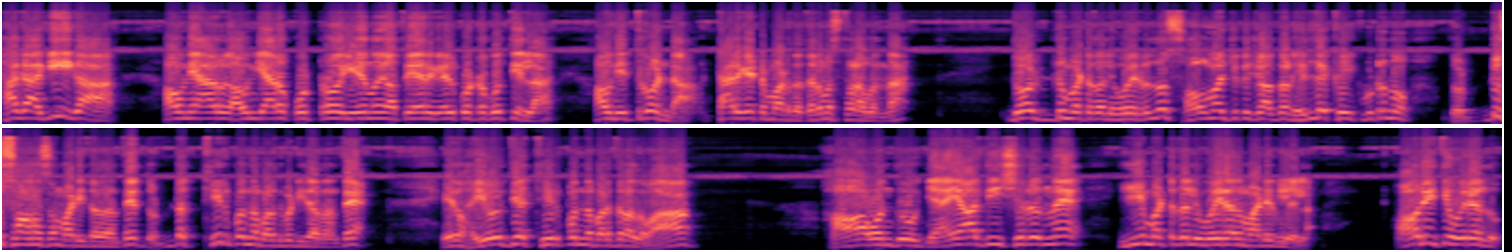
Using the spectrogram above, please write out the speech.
ಹಾಗಾಗಿ ಈಗ ಅವನ್ ಯಾರು ಅವ್ನಿಗೆ ಯಾರೋ ಕೊಟ್ರೋ ಏನೋ ಅಥವಾ ಯಾರು ಹೇಳ್ಕೊಟ್ರೋ ಗೊತ್ತಿಲ್ಲ. ಅವನ್ ಎತ್ಕೊಂಡ ಟಾರ್ಗೆಟ್ ಮಾಡ್ದ ಧರ್ಮಸ್ಥಳವನ್ನ. ದೊಡ್ಡ ಮಟ್ಟದಲ್ಲಿ ಹೋಗಿರಲು ಸಾಮಾಜಿಕ ಜವಾಬ್ದಾರ ಎಲ್ಲೇ ಕೈ ಇಟ್ಬಿಟ್ರು ದೊಡ್ಡ ಸಾಹಸ ಮಾಡಿದ್ದಾನಂತೆ ದೊಡ್ಡ ತೀರ್ಪನ್ನ ಬರೆದು ಬಿಟ್ಟಿದ್ದಾನಂತೆ ಏನು ಅಯೋಧ್ಯೆ ತೀರ್ಪನ್ನ ಬರೆದ್ರಲ್ವಾ? ಆ ಒಂದು ನ್ಯಾಯಾಧೀಶರನ್ನೇ ಈ ಮಟ್ಟದಲ್ಲಿ ವೈರಲ್ ಮಾಡಿರ್ಲಿಲ್ಲ. ಆ ರೀತಿ ವೈರಲ್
